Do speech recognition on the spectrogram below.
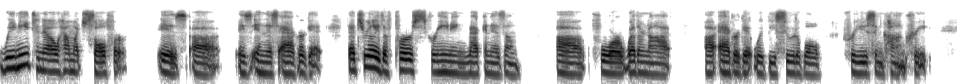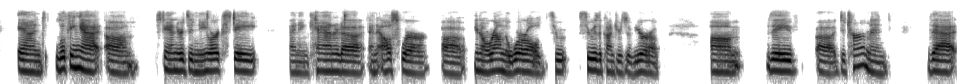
we need to know how much sulfur is uh, is in this aggregate. That's really the first screening mechanism uh, for whether or not uh, aggregate would be suitable for use in concrete and looking at um, standards in New York State and in Canada and elsewhere, uh, you know, around the world through through the countries of Europe, um, they've uh, determined that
